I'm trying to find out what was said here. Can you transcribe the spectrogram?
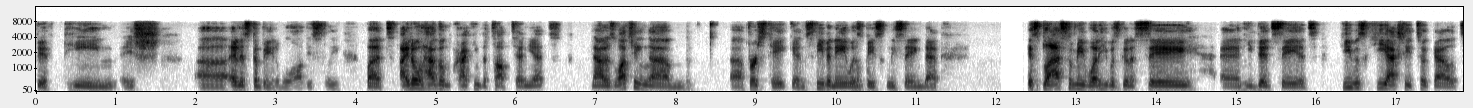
15 ish, uh, and it's debatable, obviously. But I don't have him cracking the top 10 yet. Now I was watching um, uh, First Take, and Stephen A. was basically saying that it's blasphemy what he was gonna say and he did say it. he was he actually took out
